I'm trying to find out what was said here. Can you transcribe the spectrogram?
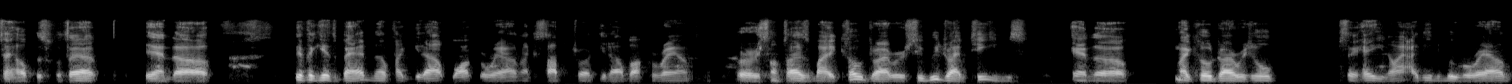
to help us with that. And uh, if it gets bad enough, I can get out, walk around. I can stop the truck, get out, walk around. Or sometimes my co-driver, see, we drive teams, and uh, my co-driver, he'll say, "Hey, you know, I, I need to move around,"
